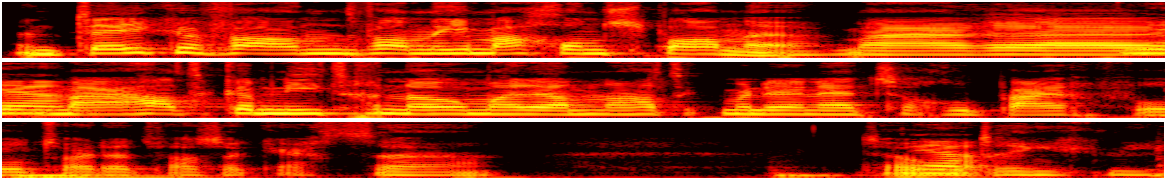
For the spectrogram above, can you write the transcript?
een teken van, van je mag ontspannen. Maar, eh, Ja. maar had ik hem niet genomen, dan had ik me er net zo goed bij gevoeld hoor. Dat was ook echt, eh zo Ja. drink ik niet.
